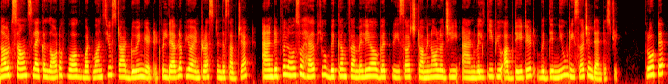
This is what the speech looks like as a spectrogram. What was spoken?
Now it sounds like a lot of work, but once you start doing it, it will develop your interest in the subject and it will also help you become familiar with research terminology and will keep you updated with the new research in dentistry. Pro tip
